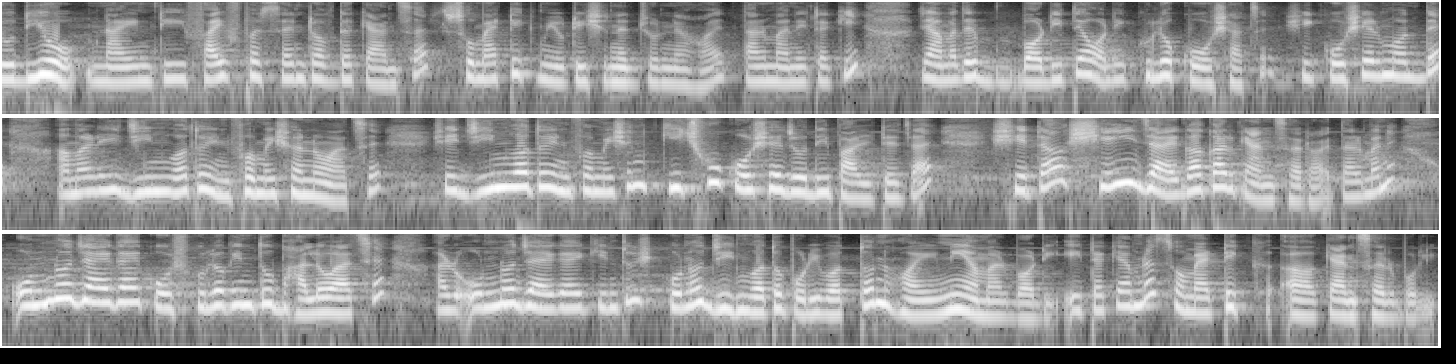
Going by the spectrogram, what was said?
যদিও ninety five percent of the cancer somatic মিউটেশনের জন্য হয়, তার মানেটা কি? যে আমাদের বডিতে অনেকগুলো কোষ আছে, সেই কোষের মধ্যে আমার এই জিনগত ইনফরমেশনও আছে। সেই জিনগত ইনফরমেশন কিছু কোষে যদি পাল্টে যায়, সেটা সেই জায়গাকার ক্যান্সার হয়। তার মানে অন্য জায়গায় কোষগুলো কিন্তু ভালো আছে আর অন্য জায়গায় কিন্তু কোনো জিনগত পরিবর্তন হয়নি আমার বডি। এটাকে আমরা সোম্যাটিক ক্যান্সার বলি।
